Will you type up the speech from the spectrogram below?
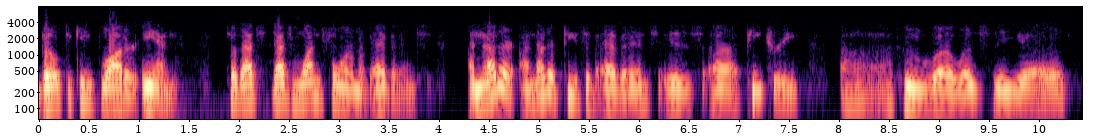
built to keep water in. So that's that's one form of evidence. Another another piece of evidence is uh, Petrie, uh, who uh, was the uh,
